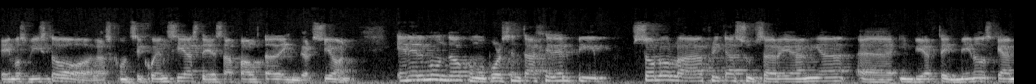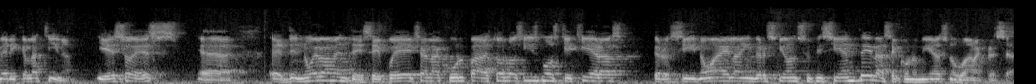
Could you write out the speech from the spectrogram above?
hemos visto las consecuencias de esa falta de inversión. En el mundo, como porcentaje del PIB, solo la África subsahariana eh, invierte menos que América Latina. Y eso es, eh, eh, de, nuevamente, se puede echar la culpa a todos los ismos que quieras, pero si no hay la inversión suficiente, las economías no van a crecer.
